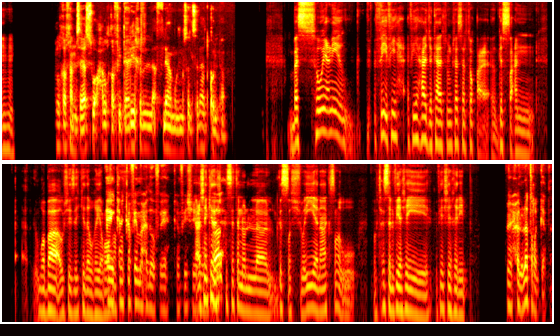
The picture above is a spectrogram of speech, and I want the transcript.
مهم. حلقة خمسة أسوأ حلقة في تاريخ الأفلام والمسلسلات كلها. بس هو يعني في في في حاجة كانت في المسلسل أتوقع قصة عن وباء أو شيء زي كذا وغيروها اي كان كان في محذوف إيه كان في شيء عشان كذا حسيت إنه ال- القصة شوية ناقصة و... وتحس إنه فيها شيء فيها شيء غريب. إيه، حلو لا ترقط.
